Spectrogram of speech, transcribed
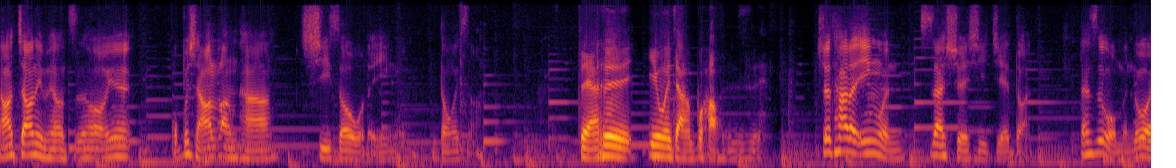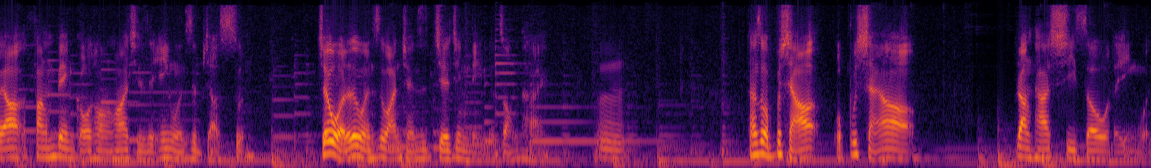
然后交女朋友之后，因为我不想要让她吸收我的英文，你懂我意思吗？对啊是英文讲的不好，是不是？就她的英文是在学习阶段，但是我们如果要方便沟通的话，其实英文是比较顺。就我的日文是完全是接近零的状态，嗯，但是我不想要，我不想要让她吸收我的英文，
